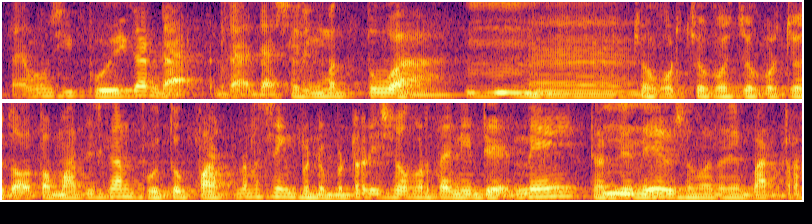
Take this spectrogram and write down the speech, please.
lek wong sibuk iki kan ndak ndak ndak sering metu ah. Hmm. Hmm. Jokor-jokor jokor-jokor otomatis kan butuh partner sing bener-bener iso ngerteni dekne dan Hmm. dekne iso ngerteni partner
